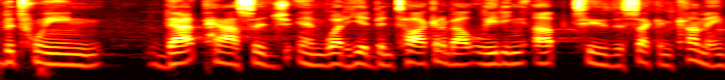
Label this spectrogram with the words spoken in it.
between that passage and what he had been talking about leading up to the second coming.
